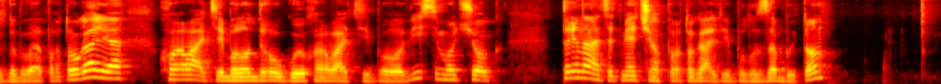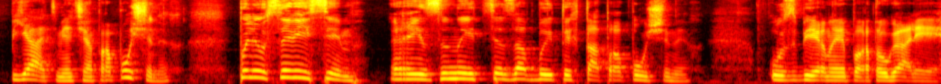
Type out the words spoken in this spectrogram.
здобуває Португалія. Хорватія було другою, Хорватії було 8 очок. 13 м'ячів Португалії було забито. 5 м'яча пропущених. Плюс 8 різниця забитих та пропущених у збірної Португалії.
